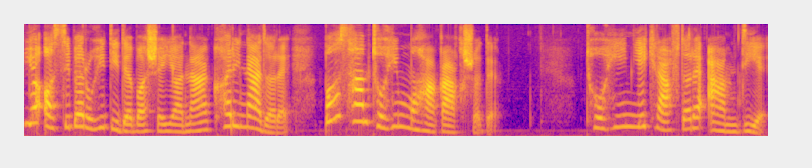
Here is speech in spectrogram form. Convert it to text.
یا آسیب روحی دیده باشه یا نه کاری نداره. باز هم توهین محقق شده. توهین یک رفتار عمدیه.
